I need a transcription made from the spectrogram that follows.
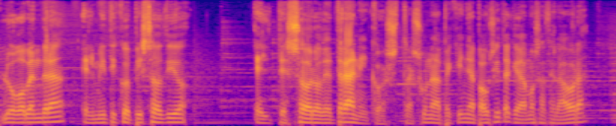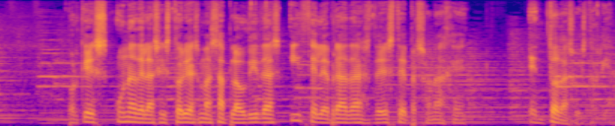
Luego vendrá el mítico episodio El Tesoro de Tránicos, tras una pequeña pausita que vamos a hacer ahora, porque es una de las historias más aplaudidas y celebradas de este personaje en toda su historia.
